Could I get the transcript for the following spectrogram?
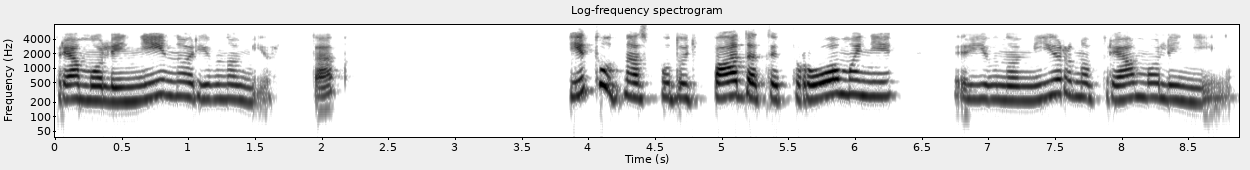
прямолінійно, рівномірно, так? І тут в нас будуть падати промені рівномірно, прямолінійно.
